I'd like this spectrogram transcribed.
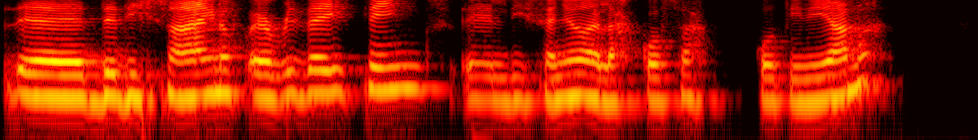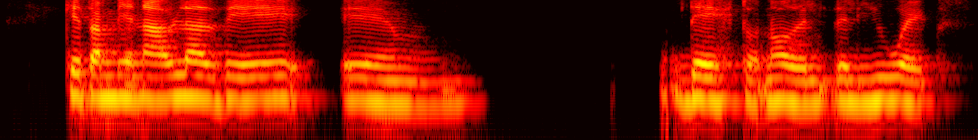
The, Design of Everyday Things, el diseño de las cosas cotidianas, que también habla de, em, de esto, ¿no? Del, del UX.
